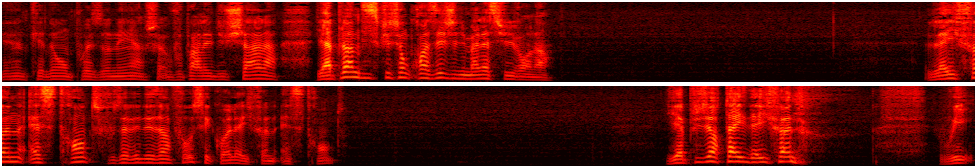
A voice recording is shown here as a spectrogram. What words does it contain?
Un cadeau empoisonné, un chat. vous parlez du chat là. Il y a plein de discussions croisées, j'ai du mal à suivre là. L'iPhone S30, vous avez des infos? C'est quoi l'iPhone S30 Il y a plusieurs tailles d'iPhone Oui.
